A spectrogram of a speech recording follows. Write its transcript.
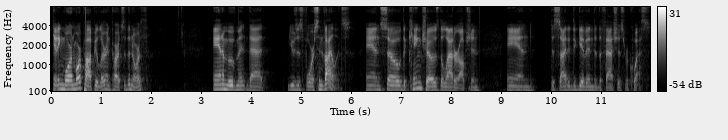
getting more and more popular in parts of the North, and a movement that uses force and violence. And so the king chose the latter option and decided to give in to the fascist requests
